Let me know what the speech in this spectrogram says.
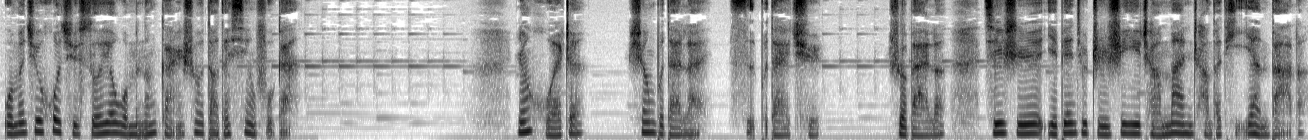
我们去获取所有我们能感受到的幸福感。人活着，生不带来，死不带去，说白了，其实也便就只是一场漫长的体验罢了。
